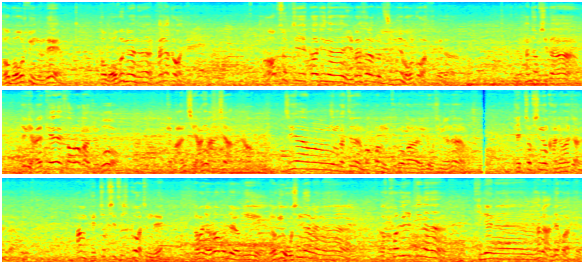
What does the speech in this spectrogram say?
더 먹을 수 있는데 더 먹으면은 탈날 것 같아. 9접시까지는 일반 사람들도 충분히 먹을 것 같습니다. 그그한 접시가 되게 얇게 썰어가지고 이렇게 많지 양이 많지 않아요. 찌양님 같은 먹방 유튜버가 여기 오시면은 100접시는 가능하지 않을까요? 한 100접시 드실 것 같은데 다만 여러분들 여기 여기 오신다면은 퀄리티는 기대는 하면 안 될 것 같아요.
